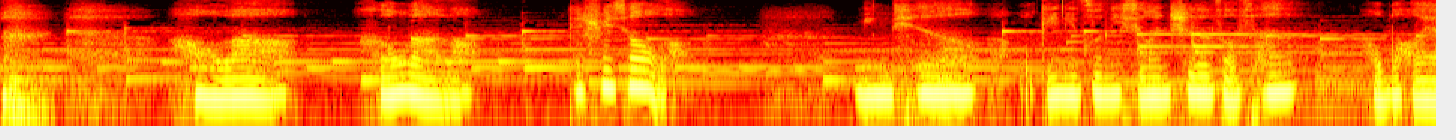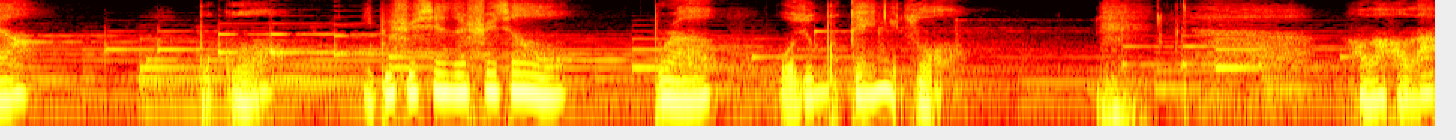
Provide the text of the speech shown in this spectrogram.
好啦。很晚了，该睡觉了。明天我给你做你喜欢吃的早餐，好不好呀？不过你必须现在睡觉哦，不然我就不给你做了。好 了好了，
